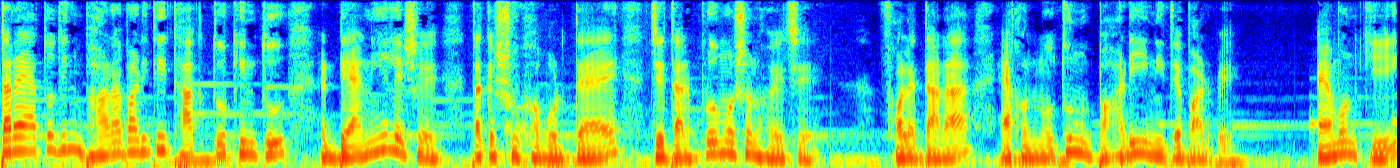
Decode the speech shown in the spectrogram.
তারা এতদিন ভাড়া বাড়িতেই থাকতো, কিন্তু ড্যানিয়েল এসে তাকে সুখবর দেয় যে তার প্রমোশন হয়েছে। ফলে তারা এখন নতুন বাড়ি নিতে পারবে। এমনকি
